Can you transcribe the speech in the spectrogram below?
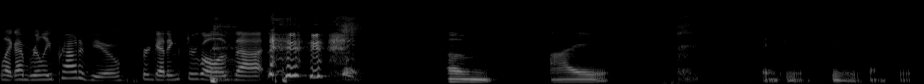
like I'm really proud of you for getting through all of that. Um, I thank you, really thank you.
